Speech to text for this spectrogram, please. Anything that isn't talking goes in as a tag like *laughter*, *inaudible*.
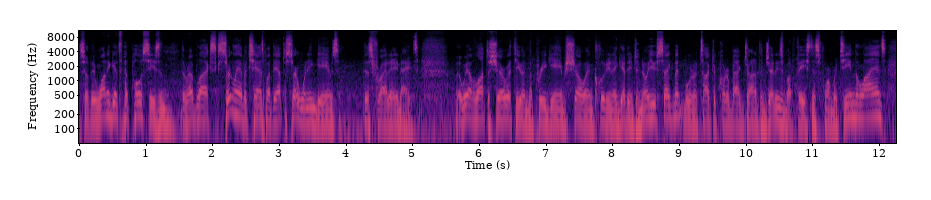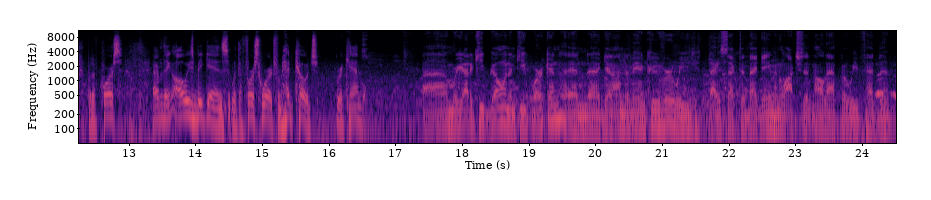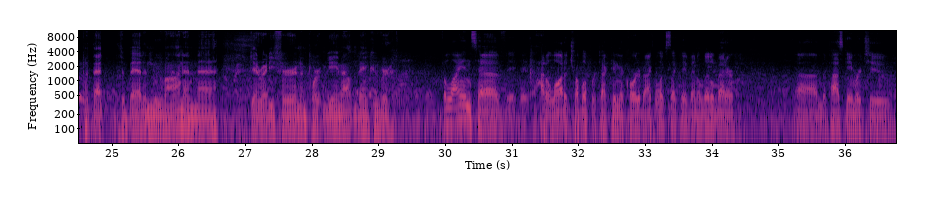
So if they want to get to the postseason, the Redblacks certainly have a chance, but they have to start winning games this Friday night. But we have a lot to share with you in the pregame show, including a getting to know you segment. We're going to talk to quarterback Jonathan Jennings about facing his former team, the Lions. But of course, everything always begins with the first word from head coach Rick Campbell. Um, we got to keep going and keep working and uh, get on to Vancouver. We dissected that game and watched it and all that, but we've had to put that to bed and move on and uh, get ready for an important game out in Vancouver. The Lions have had a lot of trouble protecting their quarterback. It looks like they've been a little better um, the past game or two.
